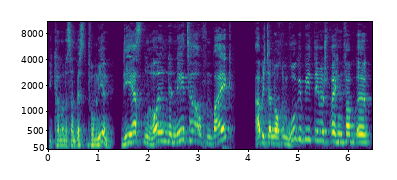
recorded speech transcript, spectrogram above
wie kann man das am besten formulieren? Die ersten rollenden Meter auf dem Bike habe ich dann noch im Ruhrgebiet dementsprechend ver äh,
